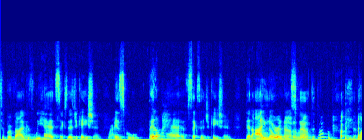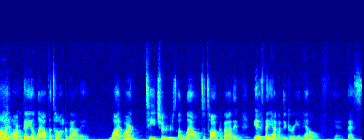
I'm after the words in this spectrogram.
to provide because we had sex education in school. They don't have sex education that I know You're of not allowed to talk about it. why aren't they allowed to talk about it? Why aren't teachers allowed to talk about it if they have a degree in health? Yeah, that's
